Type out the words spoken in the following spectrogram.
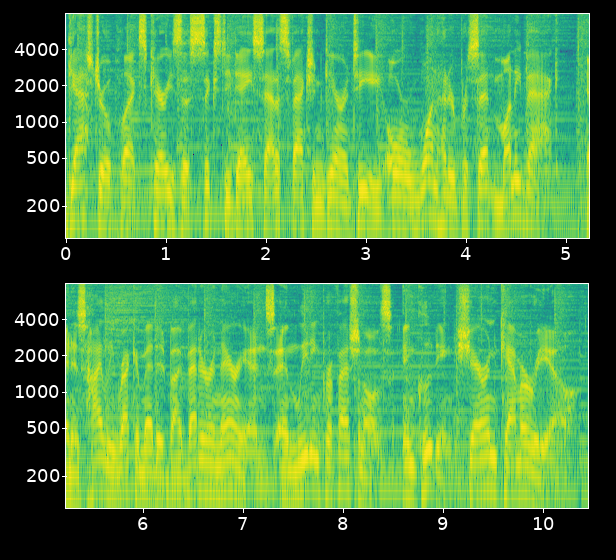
Gastroplex carries a 60 day satisfaction guarantee or 100% money back and is highly recommended by veterinarians and leading professionals, including Sharon Camarillo.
